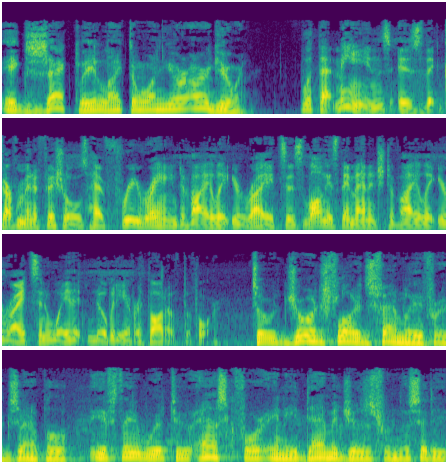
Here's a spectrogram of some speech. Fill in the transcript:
exactly like the one you're arguing. What that means is that government officials have free reign to violate your rights as long as they manage to violate your rights in a way that nobody ever thought of before. So, George Floyd's family, for example, if they were to ask for any damages from the city,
